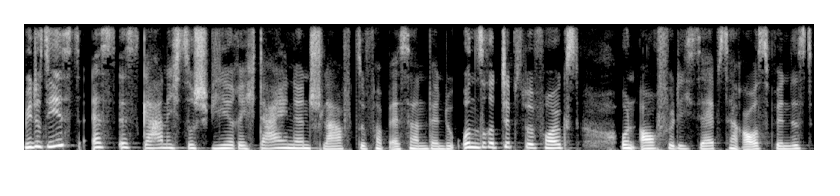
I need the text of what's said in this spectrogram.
Wie du siehst, es ist gar nicht so schwierig, deinen Schlaf zu verbessern, wenn du unsere Tipps befolgst und auch für dich selbst herausfindest,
